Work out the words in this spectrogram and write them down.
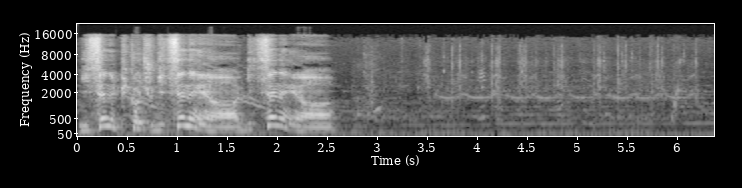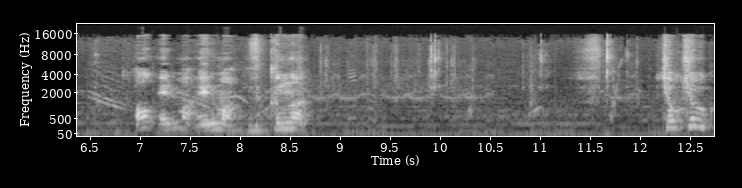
Gitsene Pikachu gitsene ya. Gitsene ya. Al elma elma zıkkımlan. Çabuk çabuk.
